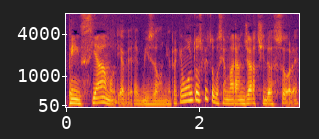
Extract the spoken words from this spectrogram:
pensiamo di avere bisogno, perché molto spesso possiamo arrangiarci da sole.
